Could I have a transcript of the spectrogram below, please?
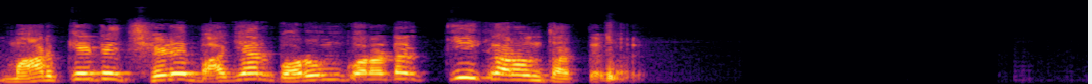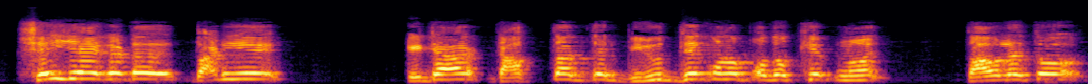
মার্কেটে ছেড়ে বাজার গরম করাটার কি কারণ থাকতে পারে? সেই জায়গাটা দাঁড়িয়ে এটা ডাক্তারদের বিরুদ্ধে কোনো পদক্ষেপ নয়। তাহলে তো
